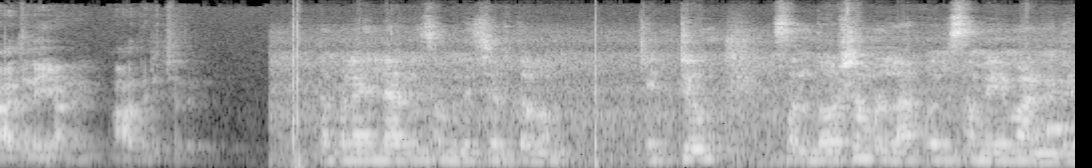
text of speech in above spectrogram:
രാജനെയാണ് ആദരിച്ചത്. നമ്മളെ എല്ലാവരെയും സംബന്ധിച്ചിടത്തോളം ഏറ്റവും സന്തോഷമുള്ള ഒരു സമയമാണിത്.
